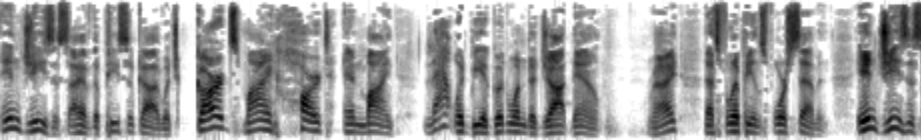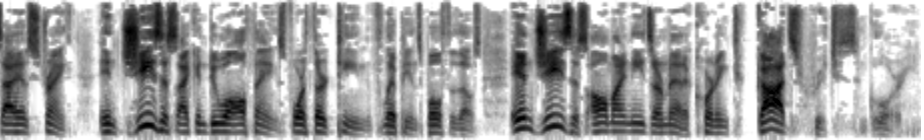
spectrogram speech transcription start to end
In Jesus, I have the peace of God, which guards my heart and mind. That would be a good one to jot down right? That's Philippians 4 7. In Jesus I have strength. In Jesus I can do all things. 413, Philippians, both of those. In Jesus all my needs are met according to God's riches and glory.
